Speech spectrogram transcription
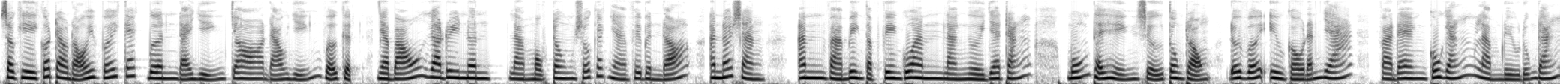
sau khi có trao đổi với các bên đại diện cho đạo diễn vở kịch. Nhà báo Gary Nunn là một trong số các nhà phê bình đó. Anh nói rằng anh và biên tập viên của anh là người da trắng, muốn thể hiện sự tôn trọng đối với yêu cầu đánh giá và đang cố gắng làm điều đúng đắn.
